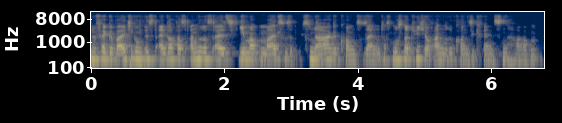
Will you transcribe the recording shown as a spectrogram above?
eine Vergewaltigung ist einfach was anderes, als jemandem mal zu, zu nahe gekommen zu sein. Und das muss natürlich auch andere Konsequenzen haben.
